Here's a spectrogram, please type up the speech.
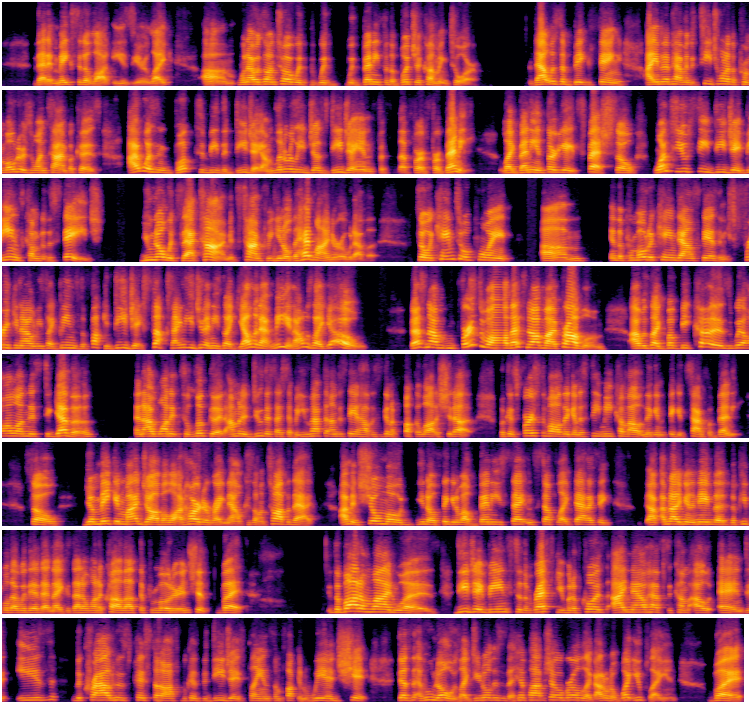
that it makes it a lot easier. Like um, when I was on tour with with with Benny for the Butcher Coming tour that was a big thing. I ended up having to teach one of the promoters one time because I wasn't booked to be the DJ. I'm literally just DJing for for for Benny, like Benny and 38 Spesh. So once you see DJ Beanz come to the stage, you know it's that time. It's time for you know the headliner or whatever. So it came to a point, um, and the promoter came downstairs and he's freaking out and he's like, "Beanz, the fucking DJ sucks. I need you." And he's like yelling at me, and I was like, "Yo, that's not. First of all, that's not my problem." I was like, but because we're all on this together and I want it to look good, I'm going to do this. I said, but you have to understand how this is going to fuck a lot of shit up. Because, first of all, they're going to see me come out and they're going to think it's time for Benny. So you're making my job a lot harder right now. Because on top of that, I'm in show mode, you know, thinking about Benny's set and stuff like that. I think I'm not even gonna name the the people that were there that night because I don't want to call out the promoter and shit. But the bottom line was DJ Beanz to the rescue. But of course, I now have to come out and ease the crowd who's pissed off because the DJ's playing some fucking weird shit. Doesn't who knows? Like, do you know this is a hip hop show, bro? Like, I don't know what you playing, but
